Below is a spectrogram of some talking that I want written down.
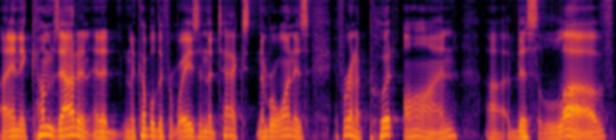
Uh, and it comes out in, in, a, in, a, couple different ways in the text. Number one is if we're going to put on uh, this love,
